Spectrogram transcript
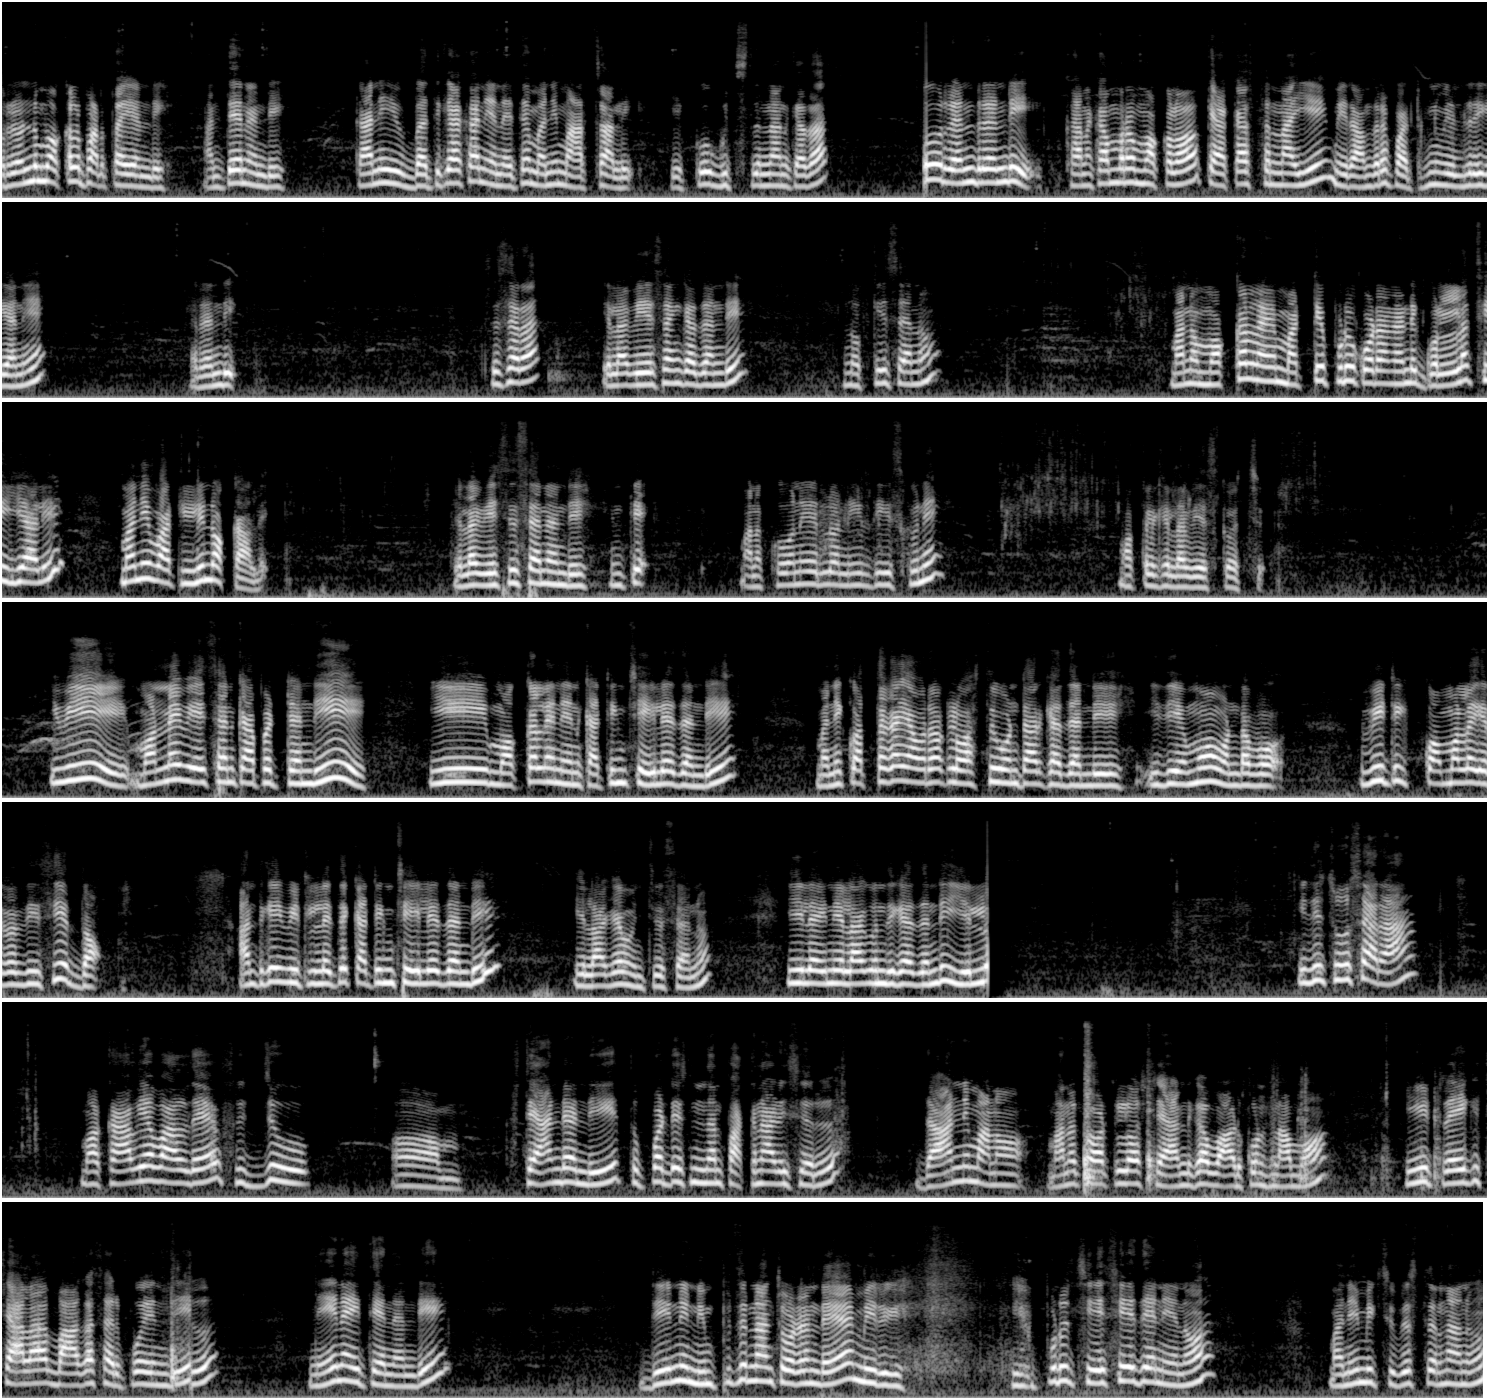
రెండు మొక్కలు పడతాయండి. అంతేనండి. కానీ బతికాక నేనైతే మనీ మార్చాలి. ఎక్కువ గుచ్చుతున్నాను కదా. ఓ, రండి రండి. కనకాంబరం మొక్కలు కేకేస్తున్నాయి. మీరు అందరూ పట్టుకుని వెళ్దురు కానీ రండి. చూసారా? ఇలా వేసాం కదండి. నొక్కేసాను మన మొక్కల్ని మట్టి ఎప్పుడు కూడానండి గుల్ల చెయ్యాలి మనీ వాటిని నొక్కాలి. ఇలా వేసేసానండి ఇంతే. మన కోనేరులో నీళ్ళు తీసుకుని మొక్కలకి ఇలా వేసుకోవచ్చు. ఇవి మొన్న వేసాను కాబట్టి అండి ఈ మొక్కల్ని నేను కటింగ్ చేయలేదండి. మనీ కొత్తగా ఎవరో ఒకరు వస్తూ ఉంటారు కదండి ఇదేమో ఉండవు. వీటికి కొమ్మలు ఇరదీసి ఇద్దాం. అందుకే వీటిని అయితే కటింగ్ చేయలేదండి. ఇలాగే ఉంచేసాను ఈ లైన్ ఇలాగుంది కదండి ఎల్లో ఇది చూసారా? మా కావ్య వాళ్ళదే ఫ్రిడ్జ్ స్టాండ్ అండి. తుప్పట్టేసిందని పక్కన ఆడేశారు. దాన్ని మనం మన తోటలో స్టాండ్గా వాడుకుంటున్నాము. ఈ ట్రైకి చాలా బాగా సరిపోయింది. నేనైతేనండి దీన్ని నింపుతున్నాను చూడండి. మీరు ఎప్పుడు చేసేదే నేను. మనీ మీకు చూపిస్తున్నాను.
